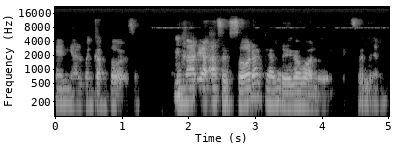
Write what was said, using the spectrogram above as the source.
Genial, me encantó eso. Un área asesora que agrega valor. Excelente.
